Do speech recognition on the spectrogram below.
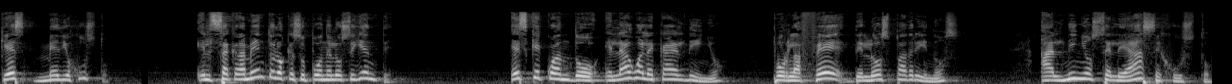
Que es medio justo. El sacramento lo que supone lo siguiente, es que cuando el agua le cae al niño, por la fe de los padrinos, al niño se le hace justo.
